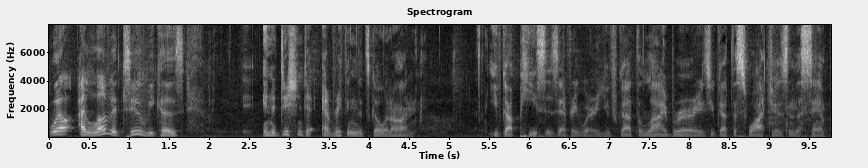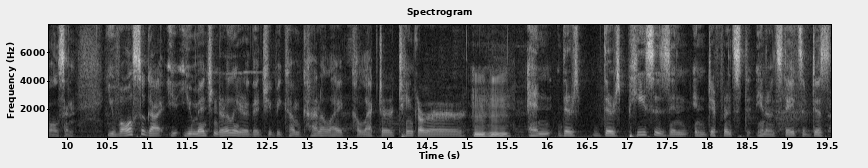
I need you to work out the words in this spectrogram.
Well, I love it too because in addition to everything that's going on, you've got pieces everywhere. You've got the libraries, you've got the swatches and the samples, and you've also got. You, you mentioned earlier that you become kind of like collector, tinkerer, Mm-hmm. and there's there's pieces in in different st- you know in states of dis,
